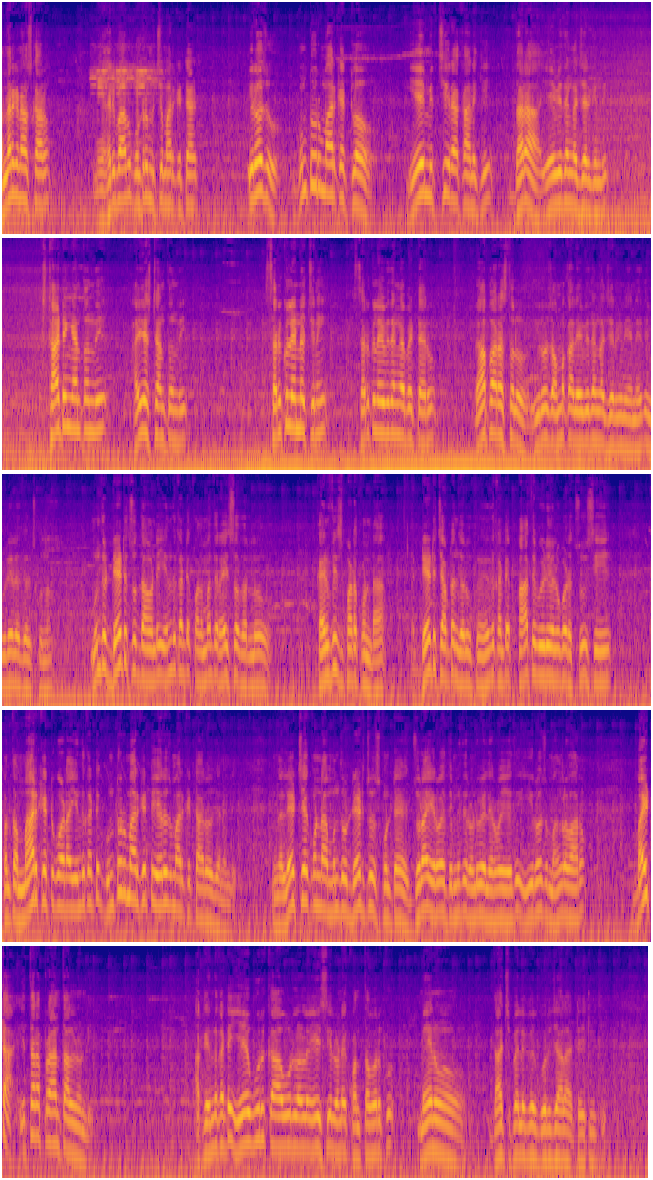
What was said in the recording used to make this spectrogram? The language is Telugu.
అందరికీ నమస్కారం. మీ హరిబాబు గుంటూరు మిర్చి మార్కెట్ యాడ్. ఈరోజు గుంటూరు మార్కెట్లో ఏ మిర్చి రకానికి ధర ఏ విధంగా జరిగింది? స్టార్టింగ్ ఎంత ఉంది హైయెస్ట్ ఎంత ఉంది సరుకులు ఎన్ని వచ్చినాయి? సరుకులు ఏ విధంగా పెట్టారు? వ్యాపారస్తులు ఈరోజు అమ్మకాలు ఏ విధంగా జరిగినాయి అనేది వీడియోలో తెలుసుకుందాం. ముందు డేట్ చూద్దామండి. ఎందుకంటే కొంతమంది రైతు సోదరులు కన్ఫ్యూజ్ పడకుండా డేట్ చెప్పడం జరుగుతుంది. ఎందుకంటే పాత వీడియోలు కూడా చూసి కొంత మార్కెట్ కూడా ఎందుకంటే గుంటూరు మార్కెట్ ఏ రోజు మార్కెట్ ఆ రోజేనండి. ఇంకా లేట్ చేయకుండా ముందు డేట్ చూసుకుంటే జూలై ఇరవై తొమ్మిది రెండు వేల ఇరవై ఐదు ఈరోజు మంగళవారం బయట ఇతర ప్రాంతాల నుండి. అక్కడ ఎందుకంటే ఏ ఊరికి ఆ ఊర్లలో ఏసీలు ఉన్నాయి కొంతవరకు నేను దాచిపల్లి గురిజాల స్టేషన్కి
